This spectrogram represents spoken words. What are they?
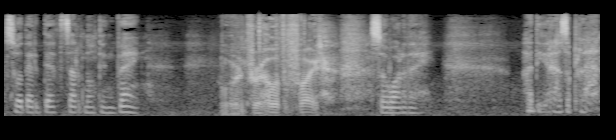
so their deaths are not in vain. We're in for a hell of a fight. So are they. Hadir has a plan.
